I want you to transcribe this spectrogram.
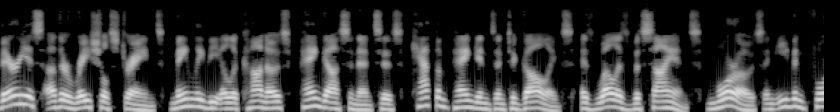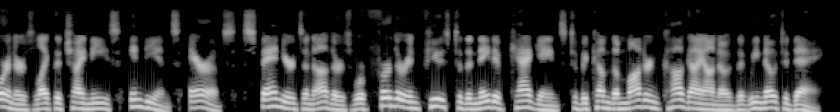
Various other racial strains, mainly the Ilocanos, Pangasinenses, Kapampangans and Tagalogs, as well as Visayans, Moros and even foreigners like the Chinese, Indians, Arabs, Spaniards and others were further infused to the native Caganes to become the modern Cagayano that we know today.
